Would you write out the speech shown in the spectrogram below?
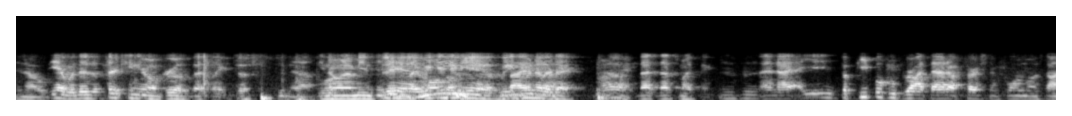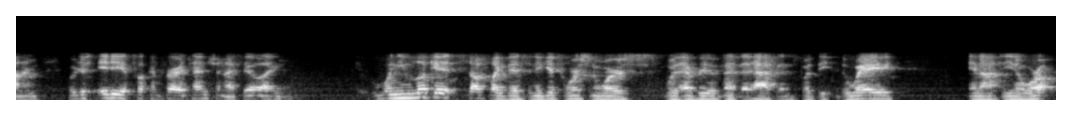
You know. Yeah, but there's a 13 year old girl that like just Yeah. you know what I mean. Today, Yeah, like we can do yeah, we can do another day. Yeah. That that's my thing. hmm And I, I- the people who brought that up first and foremost on him were just idiots looking for attention. I feel like. when you look at stuff like this, and it gets worse and worse with every event that happens, but the the way, and I, you know, we're all,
